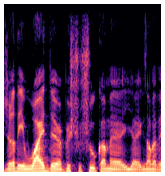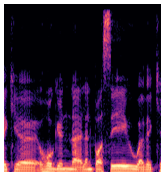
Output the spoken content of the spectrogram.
des wide un peu chouchou, comme il y a exemple avec Hogan l'année passée ou avec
